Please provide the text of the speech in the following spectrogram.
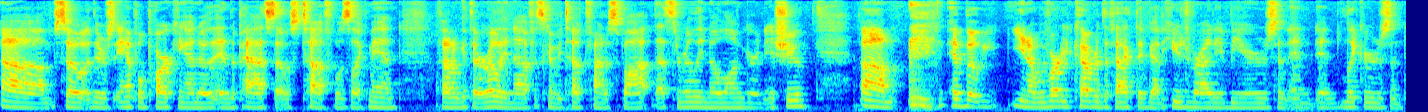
Um, so there's ample parking. I know in the past that was tough. Was like, man, if I don't get there early enough, it's gonna be tough to find a spot. That's really no longer an issue. Um, but you know, we've already covered the fact they've got a huge variety of beers and, and, and liquors and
